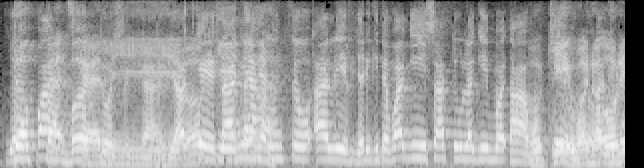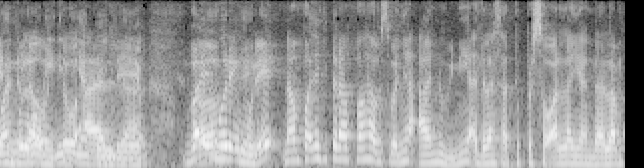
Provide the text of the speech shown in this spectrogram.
Jawapan Tepat betul sekali. sekali. Okey, okay, tahniah tanya. untuk Alif. Jadi kita bagi satu lagi ha okey okay, warna oren pula warna untuk Alif. Baik okay. murid-murid, nampaknya kita dah faham sebenarnya anu ini adalah satu persoalan yang dalam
